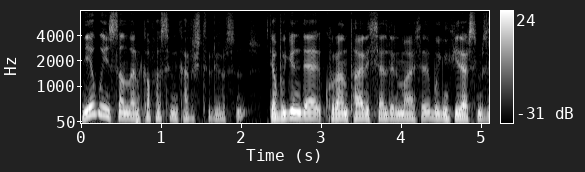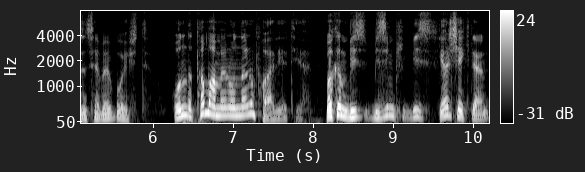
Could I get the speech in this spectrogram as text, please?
Niye bu insanların kafasını karıştırıyorsunuz? İşte bugün de Kur'an tarihseldir maalesef bugünkü dersimizin sebebi o işte. Onun da tamamen onların faaliyeti yani. Bakın biz bizim biz gerçekten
